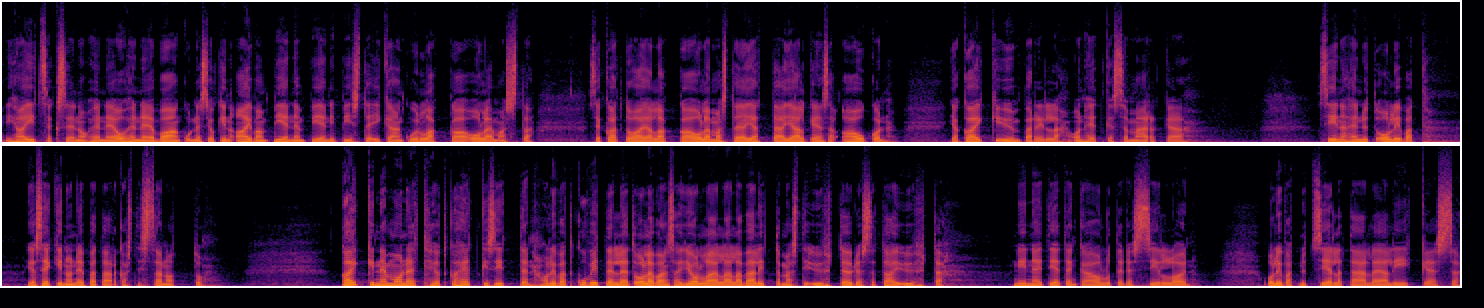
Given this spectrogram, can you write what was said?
Ihan itsekseen ohenee, ohenee vaan, kunnes jokin aivan pienen pieni piste ikään kuin lakkaa olemasta. Se katoaa ja lakkaa olemasta ja jättää jälkeensä aukon, ja kaikki ympärillä on hetkessä märkää. Siinä he nyt olivat, ja sekin on epätarkasti sanottu. Kaikki ne monet, jotka hetki sitten olivat kuvitelleet olevansa jollain lailla välittömästi yhteydessä tai yhtä, niin ei tietenkään ollut edes silloin, olivat nyt siellä täällä ja liikkeessä.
